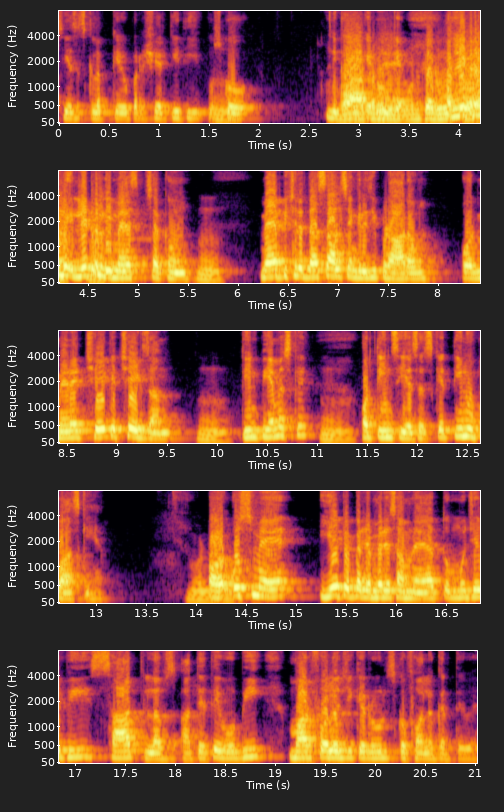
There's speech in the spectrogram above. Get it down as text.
سی ایس ایس کلب کے اوپر شیئر کی تھی اس کو نکال کے لٹرلی لٹرلی میں سر کہوں۔ میں پچھلے دس سال سے انگریزی پڑھا رہا ہوں۔ اور میں نے چھ کے چھ ایگزام تین پی ایم ایس کے اور تین سی ایس ایس کے تینوں پاس کیے ہیں۔ اور اس میں یہ پیپر جب میرے سامنے آیا تو مجھے بھی سات لفظ آتے تھے وہ بھی مارفولوجی کے رولز کو فالو کرتے ہوئے۔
